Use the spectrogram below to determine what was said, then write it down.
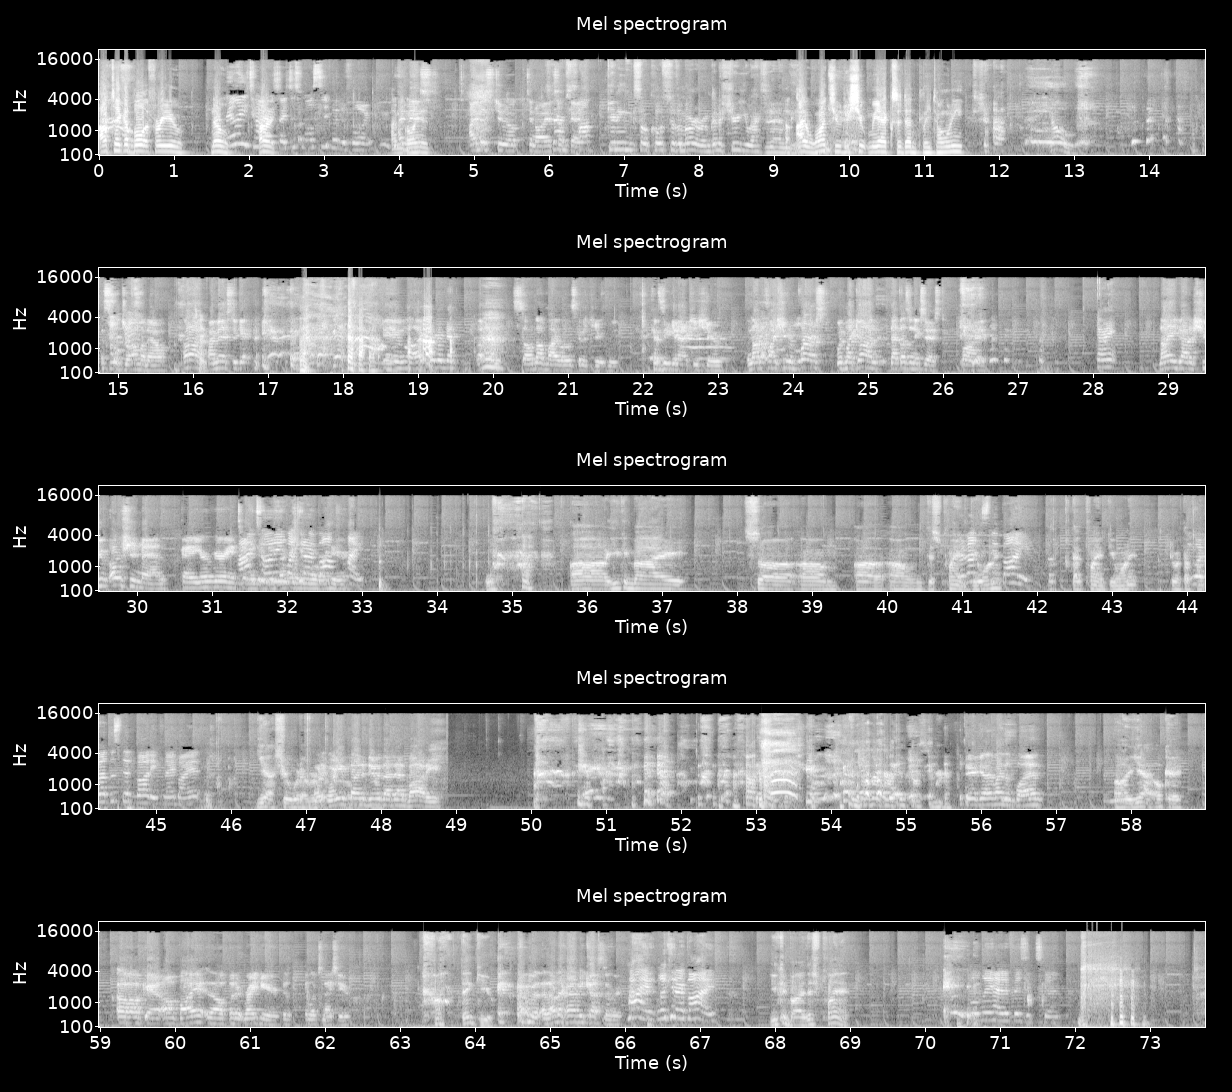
I'll take a bullet for you. No, I'm really tired, Arc. so I just fell asleep on the floor. I'm I going to. I missed too, tonight. It's Sam, okay. stop getting so close to the murder. I'm gonna shoot you accidentally. I want you to shoot me accidentally, Tony. no. This is a drama now. Ah, I managed to get. okay, well, I gotta get. So now Milo's gonna shoot me because he can actually shoot. But not if I shoot him first with my gun. That doesn't exist. Why? Darn it. now you gotta shoot Ocean Man. Okay, you're very Hi. Tony. What can I move over here. buy? uh, you can buy. So, um, uh, um, this What plant. about Do you want it? body? That, that plant. Do you want it? Do you want that What plant? about this dead body? Can I buy it? Yeah, sure, whatever. What, what do you plan to do with that dead body? Another happy customer. Here, can I buy the plant? Uh, yeah, okay. Oh, okay. I'll buy it and I'll put it right here because it looks nice here. Thank you. Another happy customer. Hi, what can I buy? You can buy this plant. Only had a physics gun.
